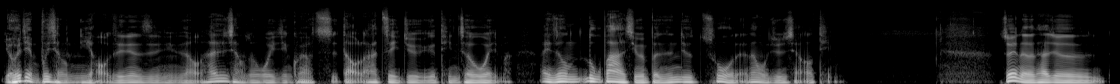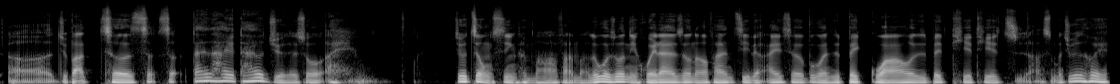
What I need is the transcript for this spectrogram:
有一点不想鸟这件事情，你知道吗？他就想说，我已经快要迟到了，他自己就有一个停车位嘛。哎，你这种路霸的行为本身就是错的，那我就是想要停。所以呢，他就呃就把车车车，但是他又他又觉得说，哎。就这种事情很麻烦嘛。如果说你回来的时候，然后发现自己的爱车不管是被刮或者是被贴贴纸啊什么，就是会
